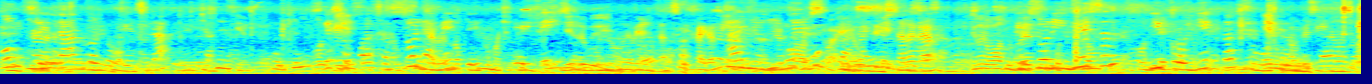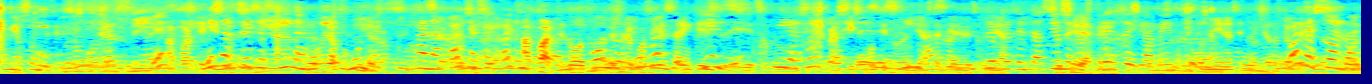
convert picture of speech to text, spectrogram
completando lo que es la. Eso pasa solamente el 29 año nuevo para. El sol ingresa y proyecta su otra tres esquinas, los tres mundos, Hanacacha, Secacha, Aparte, lo otro, la tercera cosa ya saben que es sobre un racismo que todavía hasta el día de hoy todavía sucede los reglamentos. ¿Cuáles son las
